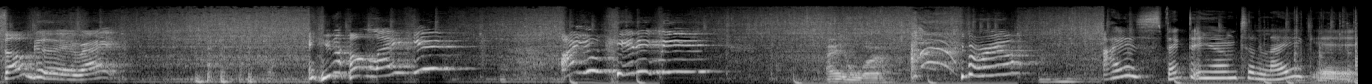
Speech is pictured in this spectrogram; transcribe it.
So good, right? you don't like it? Are you kidding me? I ain't gonna worry. For real? I expected him to like it.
